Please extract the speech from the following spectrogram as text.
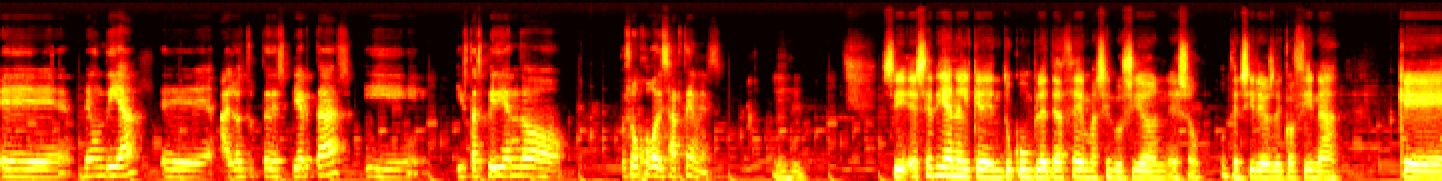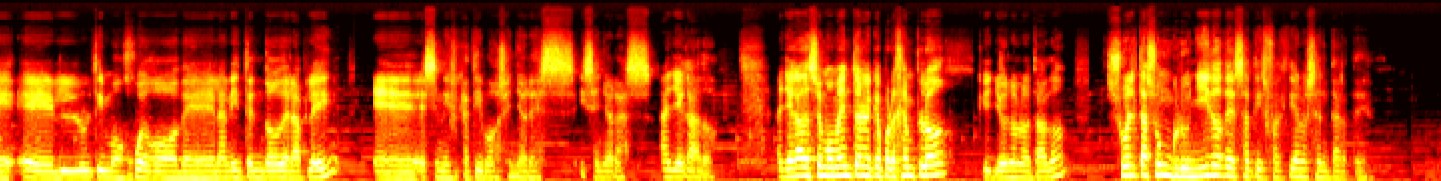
eh, de un día eh, al otro te despiertas y, y, estás pidiendo pues un juego de sartenes. Uh -huh. Sí, ese día en el que en tu cumple te hace más ilusión eso, utensilios de cocina, que el último juego de la Nintendo de la Play, eh, es significativo, señores y señoras. Ha llegado. Ha llegado ese momento en el que, por ejemplo, que yo lo he notado, sueltas un gruñido de satisfacción al sentarte.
